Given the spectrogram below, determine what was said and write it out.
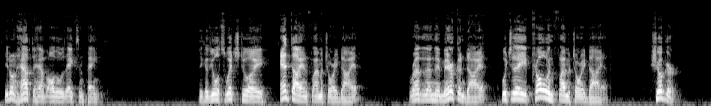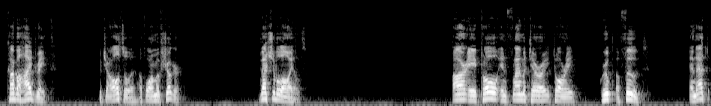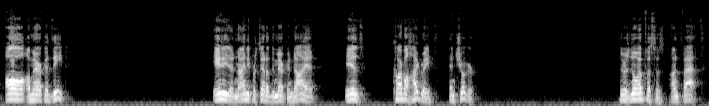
You don't have to have all those aches and pains. Because you'll switch to a anti-inflammatory diet rather than the American diet, which is a pro-inflammatory diet. Sugar, carbohydrates, which are also a form of sugar vegetable oils are a pro inflammatory group of foods. And that's all Americans eat. 80 to 90% of the American diet is carbohydrates and sugar. There is no emphasis on fats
